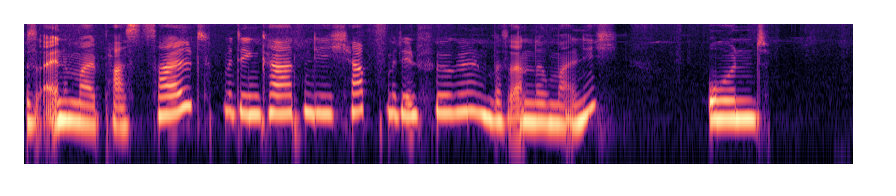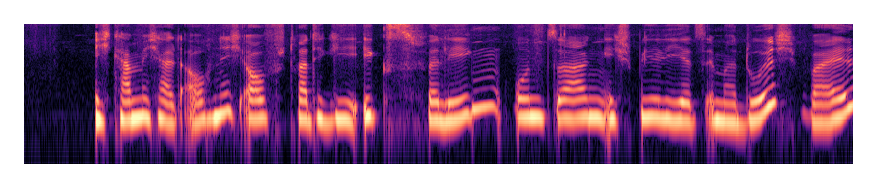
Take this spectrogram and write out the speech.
das eine Mal passt halt mit den Karten, die ich habe, mit den Vögeln, das andere Mal nicht. Und ich kann mich halt auch nicht auf Strategie X verlegen und sagen, ich spiele die jetzt immer durch, weil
